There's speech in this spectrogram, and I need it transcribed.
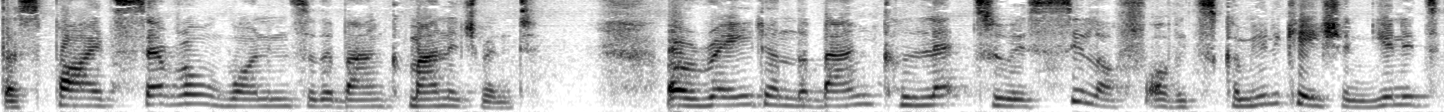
despite several warnings to the bank management. A raid on the bank led to a seal-off of its communication unit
